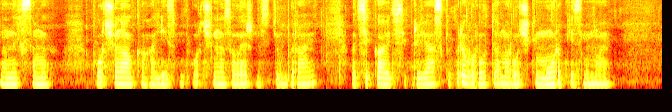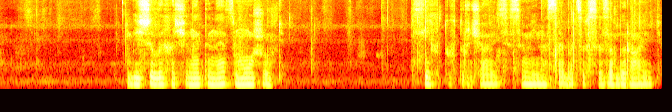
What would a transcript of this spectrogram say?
на них самих. Порчу на алкоголізм, порчу на залежності вбираю. Отсікають всі прив'язки, привороти, аморочки, мороки знімаю. Більше лиха чинити не зможуть. Всі, хто втручається, самі на себе це все забирають.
